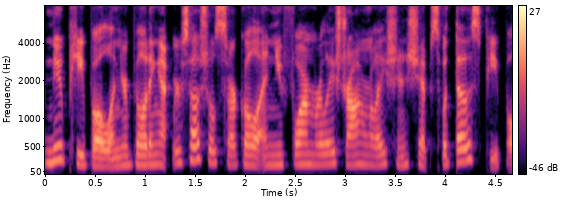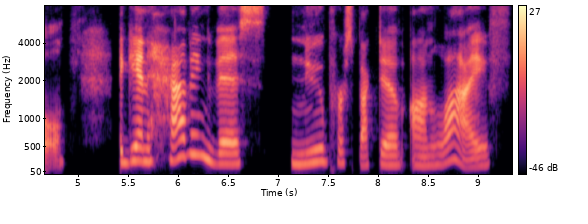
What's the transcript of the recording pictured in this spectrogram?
new people and you're building up your social circle and you form really strong relationships with those people. Again, having this new perspective on life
